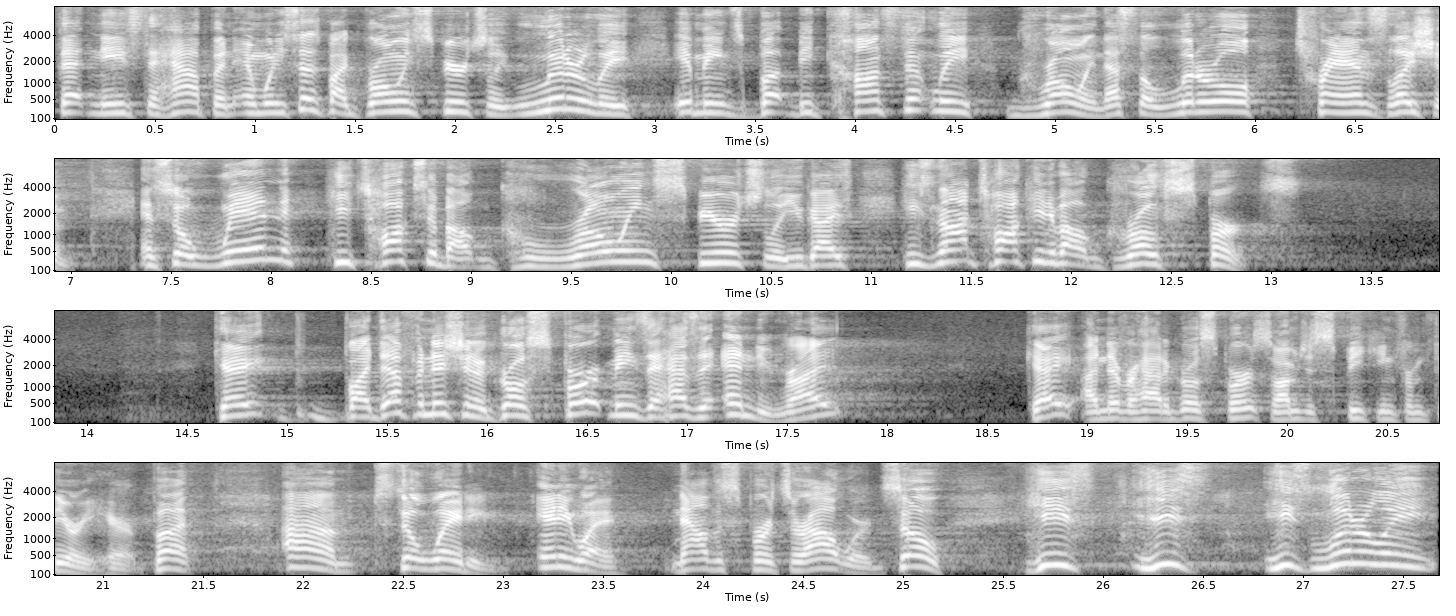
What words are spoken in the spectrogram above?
that needs to happen. And when he says by growing spiritually, literally, it means but be constantly growing. That's the literal translation. And so when he talks about growing spiritually, you guys, he's not talking about growth spurts. Okay, by definition, a growth spurt means it has an ending, right? Okay, I never had a growth spurt, so I'm just speaking from theory here, but um, still waiting. Anyway, now the spurts are outward. So he's he's he's literally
